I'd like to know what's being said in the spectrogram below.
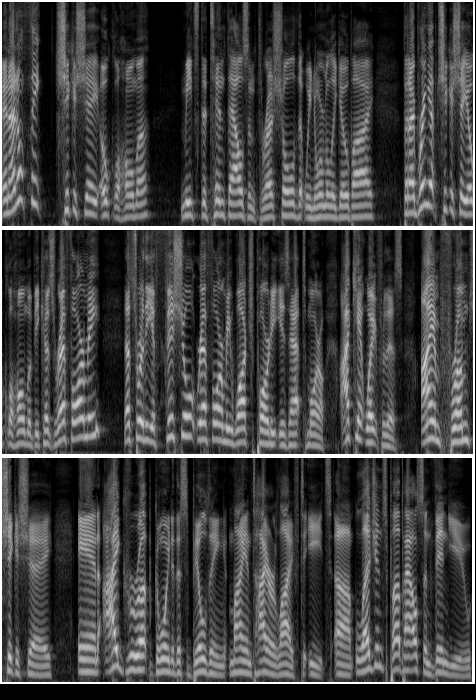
and I don't think Chickasha, Oklahoma meets the 10,000 threshold that we normally go by. But I bring up Chickasha, Oklahoma because Ref Army, that's where the official Ref Army watch party is at tomorrow. I can't wait for this. I am from Chickasha, and I grew up going to this building my entire life to eat. Um, Legends Pub House and Venue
